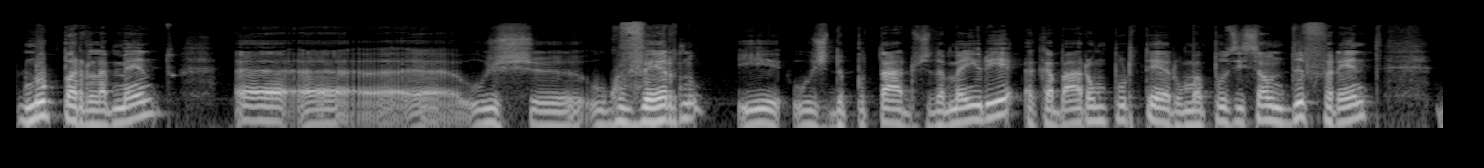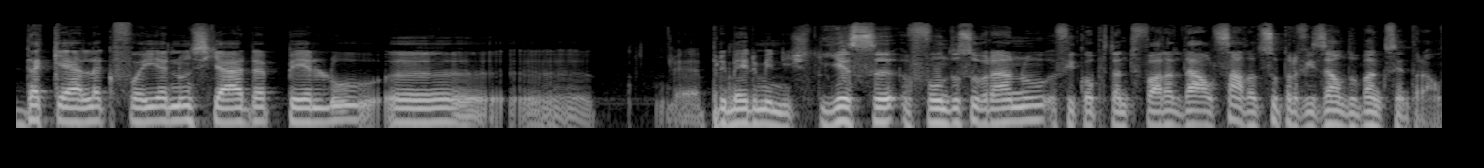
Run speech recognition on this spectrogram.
no Parlamento, uh, uh, os, o governo e os deputados da maioria acabaram por ter uma posição diferente daquela que foi anunciada pelo primeiro-ministro. E esse fundo soberano ficou, portanto, fora da alçada de supervisão do Banco Central?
